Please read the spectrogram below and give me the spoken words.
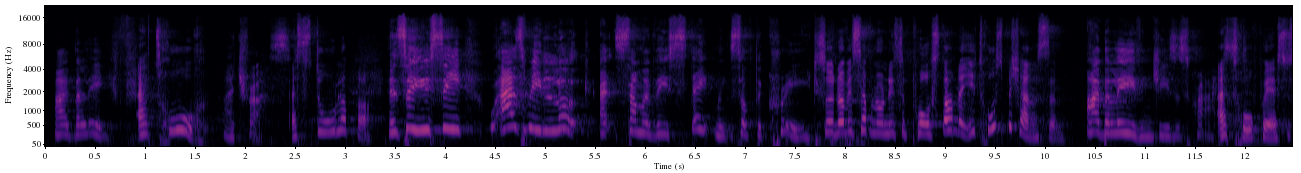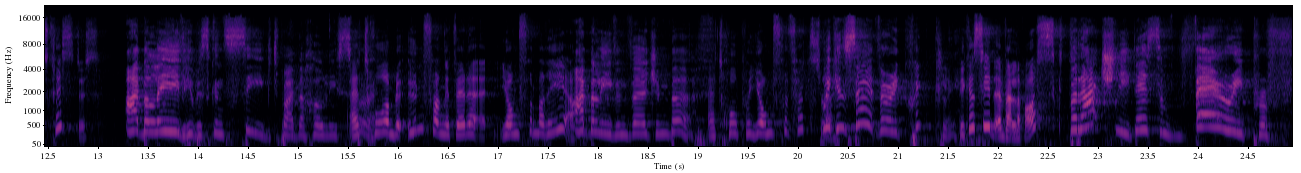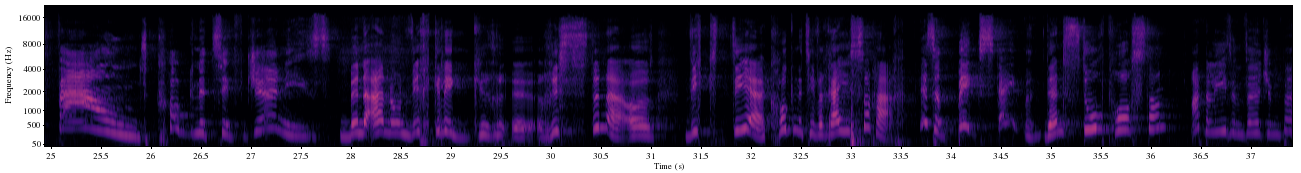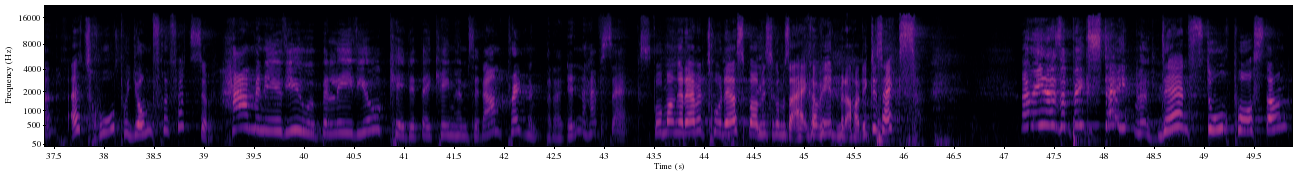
I believe. Jeg tror, I trust. jeg stoler på. And so you see, as we look at some of these statements of the creed, Så når vi ser på noen av disse påstandene i trosbekjennelsen I believe in Jesus Jeg tror på Jesus Kristus. I believe he was conceived by the Holy Jeg Spirit. tror han ble unnfanget ved jomfru Maria. I believe in virgin birth. Jeg tror på We can say it very quickly. Vi kan si det veldig raskt, But actually, there's some very profound cognitive journeys men det er noen virkelig eh, rystende og viktige kognitive reiser her. It's a big statement. Det er en stor påstand. I believe in virgin birth. Jeg tror på jomfrufødsel. How many of you would believe your kid if they came home and said, I'm pregnant, but I didn't have sex? Hvor mange av dere vil tro deres barn hvis de kommer og sier 'jeg er gravid, men jeg hadde ikke sex'? I mean, a big statement. Det er en stor påstand.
